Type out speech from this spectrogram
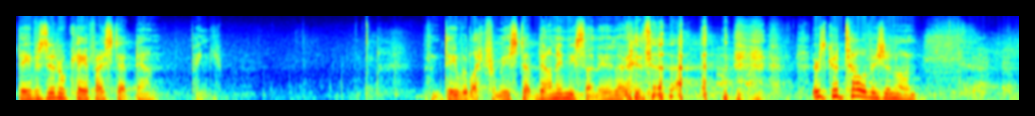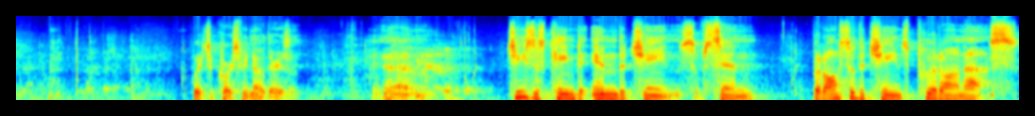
Dave, is it okay if I step down? Thank you. Dave would like for me to step down any Sunday. There's good television on. Which, of course, we know there isn't. Um, Jesus came to end the chains of sin, but also the chains put on us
